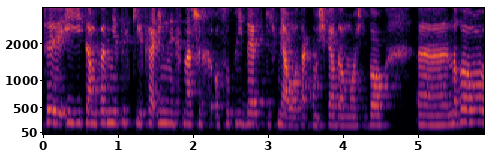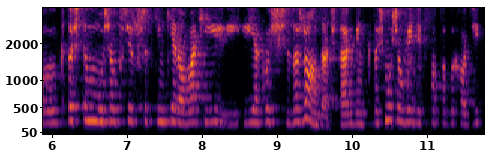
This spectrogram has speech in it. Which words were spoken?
ty i tam pewnie tych kilka innych naszych osób liderskich miało taką świadomość, bo, e, no bo ktoś tym musiał przecież wszystkim kierować i, i jakoś zarządzać, tak? Więc ktoś musiał wiedzieć po co wychodzi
